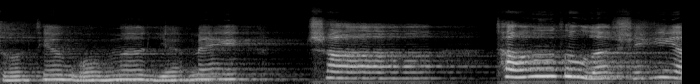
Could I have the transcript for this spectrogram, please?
昨天我们也没差，逃走了夕阳，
